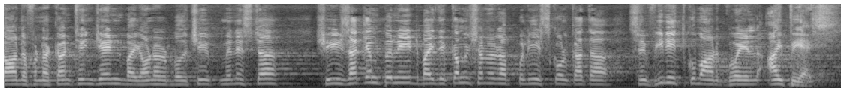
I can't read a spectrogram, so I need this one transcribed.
Guard of Honor contingent by Honorable Chief Minister. She is accompanied by the Commissioner of Police, Kolkata, Sri Vinit Kumar Goel, IPS.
